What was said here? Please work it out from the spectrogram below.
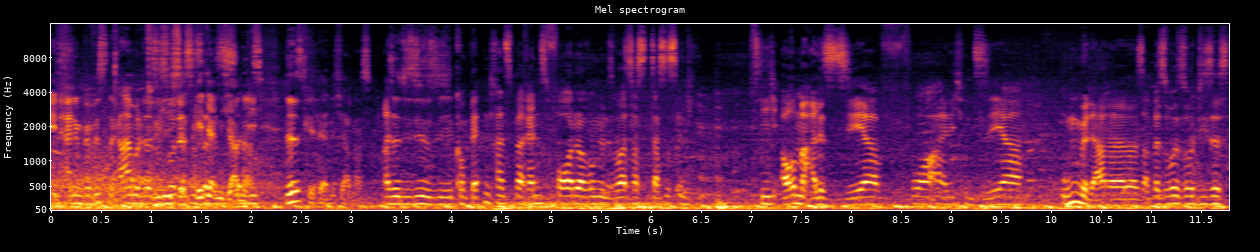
in einem gewissen Rahmen. Das, so, das geht ja ist nicht anders. ne? Das geht ja nicht anders. Also diese, diese kompletten Transparenzforderungen und sowas, das, das ist finde ich auch immer alles sehr voreilig und sehr unbedacht. Aber sowieso dieses,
